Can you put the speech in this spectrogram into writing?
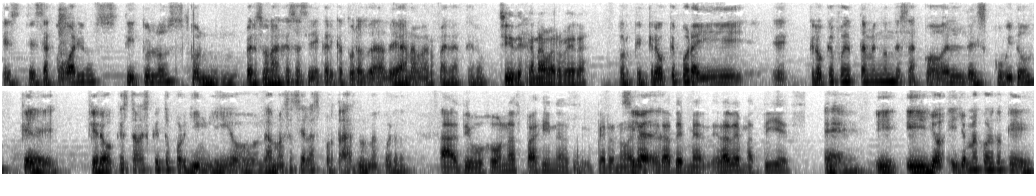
este, sacó varios títulos con personajes así de caricaturas, ¿verdad? De Ana Barbera, pero Sí, de Hanna Barbera. porque creo que por ahí, eh, creo que fue también donde sacó el de Scooby-Doo, que creo que estaba escrito por Jim Lee o nada más hacía las portadas, no me acuerdo. Ah, dibujó unas páginas, pero no Sí, era, era de era de Matías. Eh, y, y yo y yo me acuerdo que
